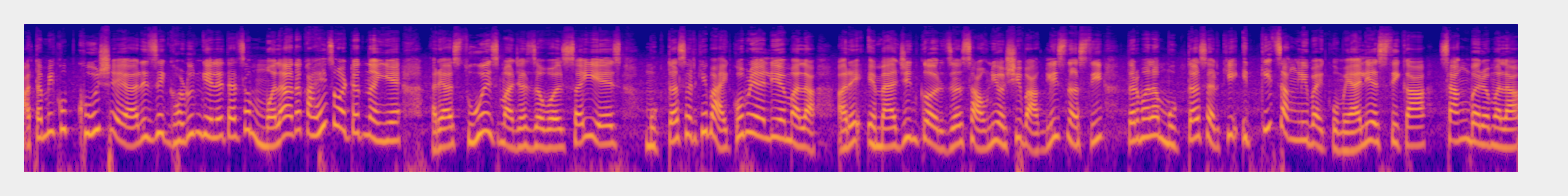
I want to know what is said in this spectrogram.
आता मी खूप खुश आहे. अरे जे घडून गेले त्याचं मला आता काहीच वाटत नाही आहे अरे आज तू आहेस माझ्याजवळ सई आहेस. मुक्तासारखी बायको मिळाली आहे मला. अरे इमॅजिन कर जर सावनी अशी वागलीच नसती तर मला मुक्तासारखी इतकी चांगली बायको मिळाली असती का? सांग बरं मला.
